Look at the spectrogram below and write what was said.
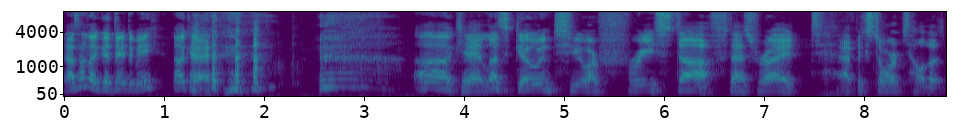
That sounds like a good day to me. Okay. Okay, let's go into our free stuff. That's right. Epic Store till the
